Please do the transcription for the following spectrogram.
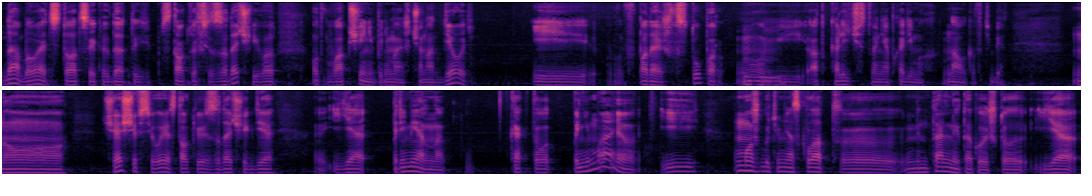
да, бывают ситуации, когда ты сталкиваешься с задачей и во- вот вообще не понимаешь, что надо делать, и впадаешь в ступор, ну, Мгм. и от количества необходимых навыков тебе. Но чаще всего я сталкиваюсь с задачей, где я примерно как-то вот понимаю, и, может быть, у меня склад э, ментальный такой, что я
